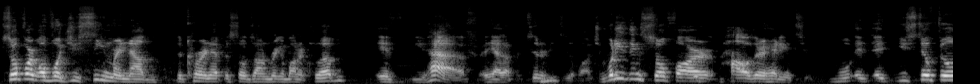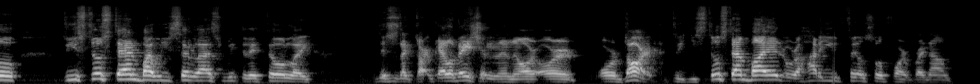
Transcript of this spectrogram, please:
So far of what you've seen right now, the current episodes on Ring of Honor Club, if you have, if you had opportunity to watch it, what do you think so far? How they're heading to? It, you still feel? Do you still stand by what you said last week? Do they feel like this is like dark elevation and or or or dark. Do you still stand by it, or how do you feel so far right now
